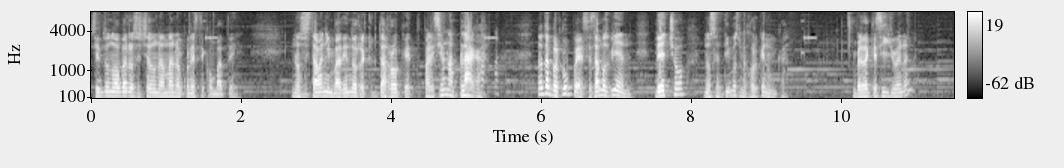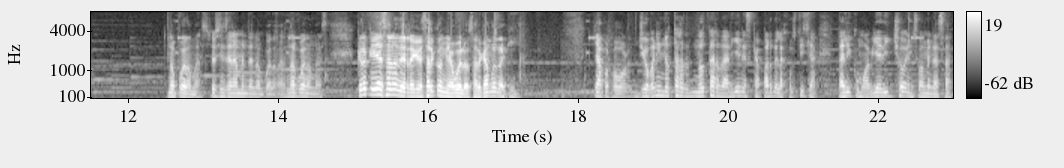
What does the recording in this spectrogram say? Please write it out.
Siento no haberlos echado una mano con este combate. Nos estaban invadiendo reclutas Rocket, parecía una plaga. No te preocupes, estamos bien. De hecho, nos sentimos mejor que nunca. ¿Verdad que sí, Yuena? No puedo más. Yo sinceramente no puedo más. No puedo más. Creo que ya es hora de regresar con mi abuelo. Salgamos de aquí. Ya, por favor. Giovanni no, no, tardaría en escapar de la justicia, tal y como había dicho en su amenaza.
